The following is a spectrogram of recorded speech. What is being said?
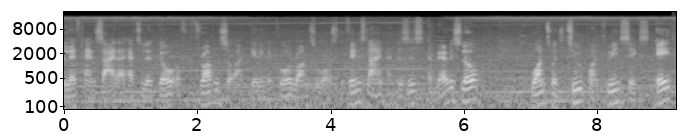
the left hand side. I have to let go of the throttle so I'm getting a poor run towards the finish line and this is a very slow 122.368 uh,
